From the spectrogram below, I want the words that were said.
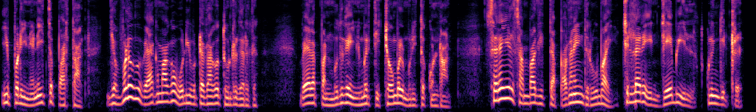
இப்படி நினைத்து பார்த்தால் எவ்வளவு வேகமாக ஓடிவிட்டதாக தோன்றுகிறது. வேலப்பன் முதுகை நிமிர்த்தி சோம்பல் முறித்து கொண்டான். சிறையில் சம்பாதித்த பதினைந்து ரூபாய் சில்லறையின் ஜேபியில் குலுங்கிற்று.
